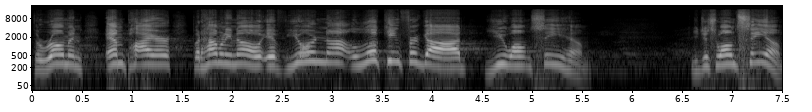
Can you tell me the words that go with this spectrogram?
the Roman Empire. But how many know if you're not looking for God, you won't see him. You just won't see him.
